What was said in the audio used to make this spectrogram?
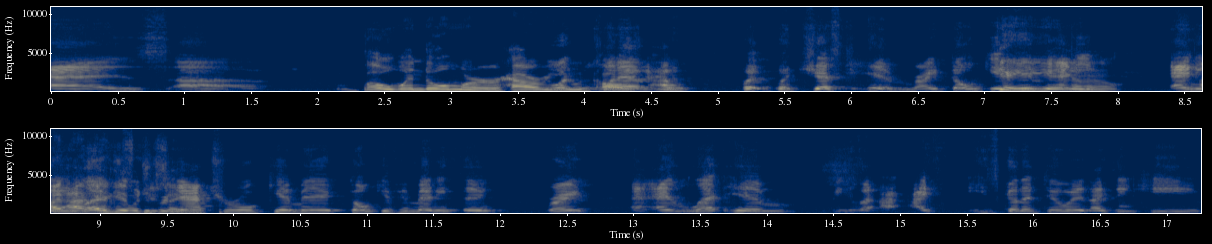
as uh Bo Wyndham or however what, you would call whatever, it. how- but but just him, right? Don't give yeah, yeah, him yeah. any No, no, any I- I- I like you're supernatural gimmick. Don't give him anything, right? And, and let him because I, I he's gonna do it. I think he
